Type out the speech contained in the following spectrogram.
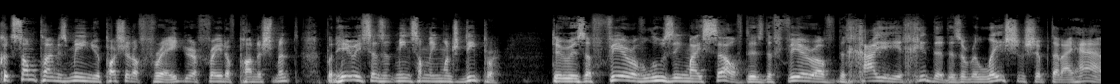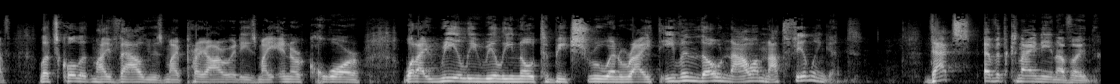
could sometimes mean you're pushed afraid, you're afraid of punishment, but here he says it means something much deeper. There is a fear of losing myself. There's the fear of the chaya yechida. There's a relationship that I have. Let's call it my values, my priorities, my inner core, what I really, really know to be true and right, even though now I'm not feeling it. That's Evet Knaini in Avodah.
